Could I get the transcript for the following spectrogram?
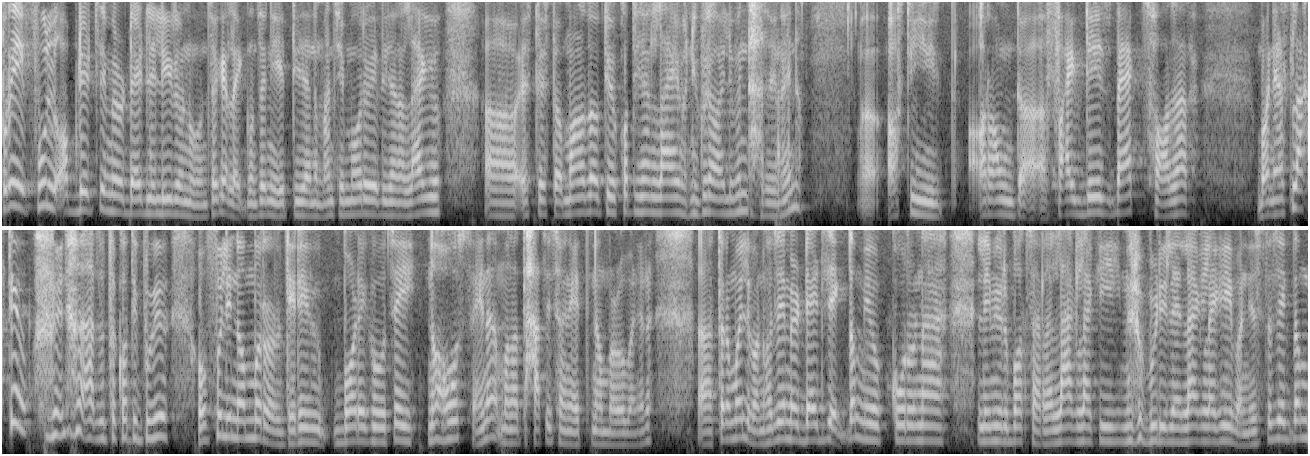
पुरै फुल अपडेट चाहिँ मेरो ड्याडीले लिइरहनु हुन्छ क्या। लाइक हुन्छ नि यतिजना मान्छे मऱ्यो यतिजना लाग्यो। यस्तो यस्तो। मलाई त त्यो कतिजना लाग्यो भन्ने कुरा अहिले पनि थाहा छैन होइन? अस्ति अराउन्ड फाइभ डेज ब्याक छ हजार। भने जस्तो लाग्थ्यो। होइन आज त कति पुग्यो। होपफुली नम्बरहरू धेरै बढेको चाहिँ नहोस् होइन? मलाई थाहा चाहिँ छैन यति नम्बर हो भनेर। तर मैले भन्नु खोजेँ मेरो ड्याडी चाहिँ एकदम यो कोरोनाले मेरो बच्चाहरूलाई लाग्ला कि मेरो बुढीलाई लाग्ला कि भन्ने जस्तो चाहिँ एकदम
